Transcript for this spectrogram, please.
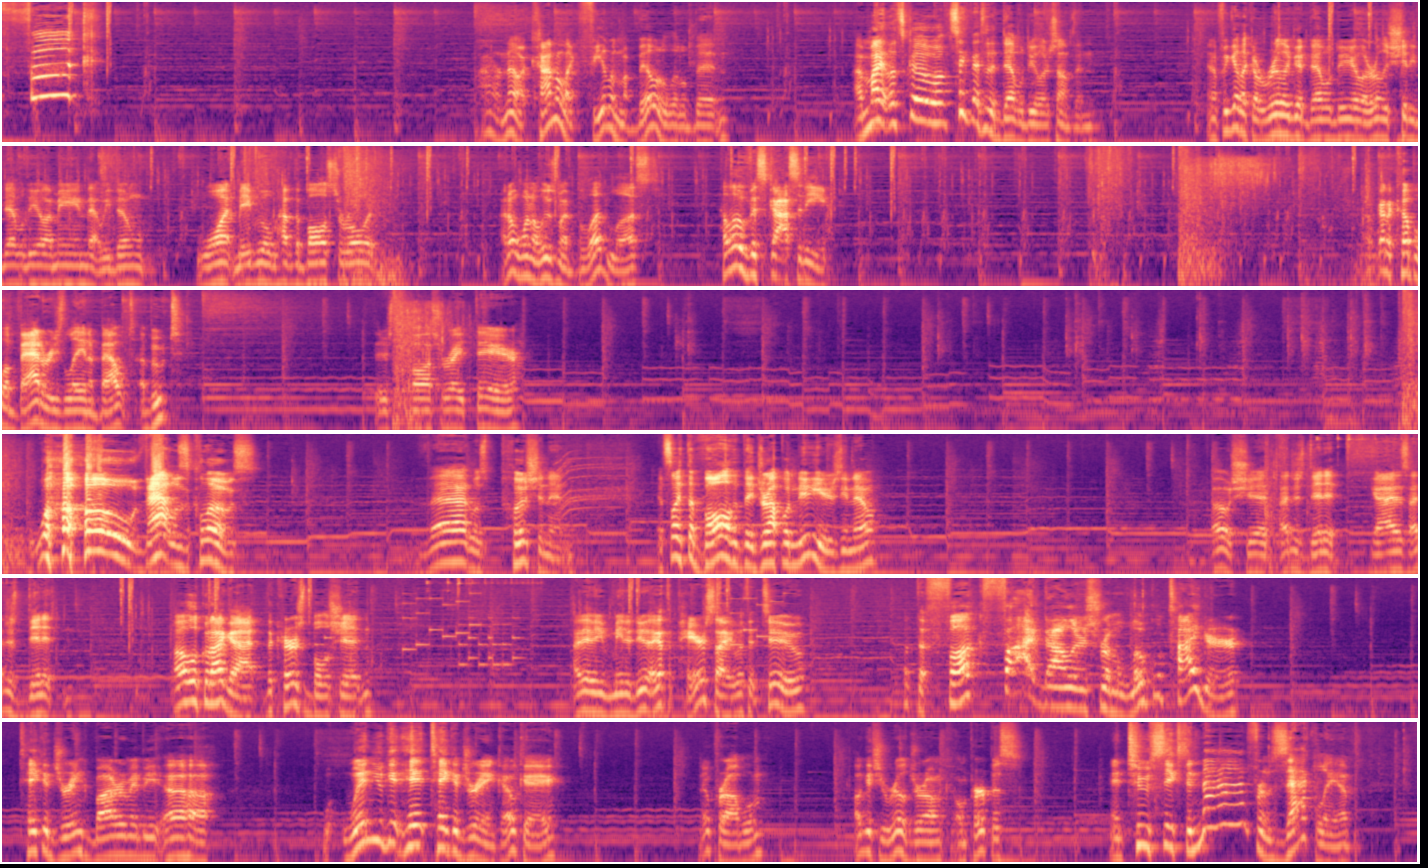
don't know, I kind of like feeling my build a little bit. I might, let's go, let's take that to the devil deal or something. And if we get like a really good devil deal, or really shitty devil deal, I mean, that we don't want, maybe we'll have the balls to roll it. I don't want to lose my bloodlust. Hello, viscosity. I've got a couple of batteries laying about, a boot. There's the boss right there. Whoa! That was close. That was pushing it. It's like the ball that they drop on New Year's, you know? Oh shit, I just did it. Guys, I just did it. Oh, look what I got. The curse bullshit. I didn't even mean to do that. I got the parasite with it too. What the fuck? Five dollars from local tiger. Take a drink, Byron, maybe. Uh, when you get hit, take a drink. Okay. No problem. I'll get you real drunk on purpose. And 269 from Zach Lamp.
